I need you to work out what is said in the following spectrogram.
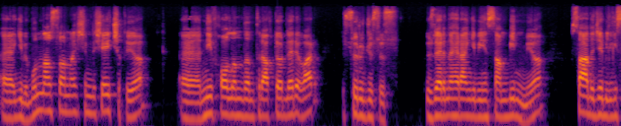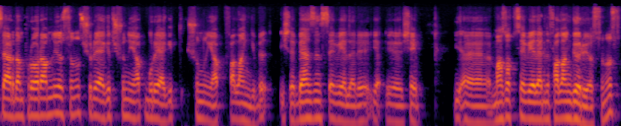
e, gibi. Bundan sonra şimdi şey çıkıyor. E, New Holland'ın traktörleri var. Sürücüsüz. Üzerine herhangi bir insan binmiyor. Sadece bilgisayardan programlıyorsunuz. Şuraya git, şunu yap, buraya git, şunu yap falan gibi. İşte benzin seviyeleri, e, şey e, mazot seviyelerini falan görüyorsunuz.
